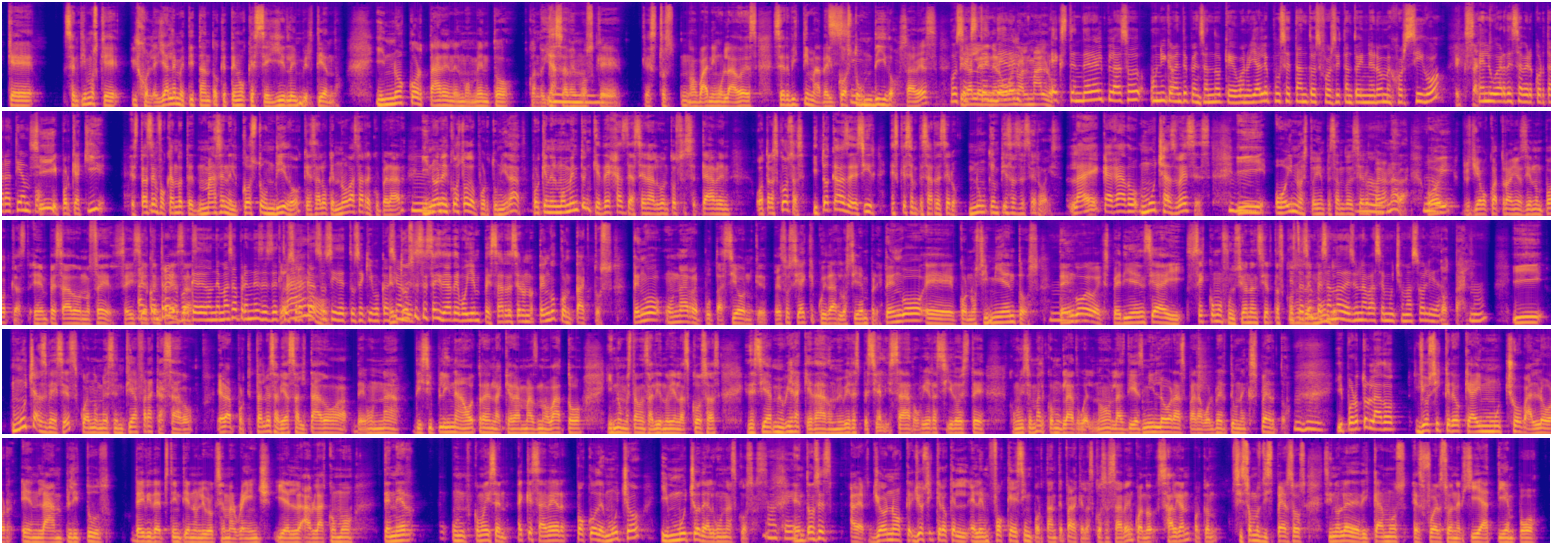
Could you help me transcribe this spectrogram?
que sentimos que, híjole, ya le metí tanto que tengo que seguirle invirtiendo y no cortar en el momento cuando ya sabemos mm. que que esto no va a ningún lado, es ser víctima del costo hundido, ¿sabes? Pues Tirarle dinero bueno al malo. Extender el plazo únicamente pensando que, bueno, ya le puse tanto esfuerzo y tanto dinero, mejor sigo. Exacto. En lugar de saber cortar a tiempo. Sí, porque aquí estás enfocándote más en el costo hundido, que es algo que no vas a recuperar, y no en el costo de oportunidad. Porque en el momento en que dejas de hacer algo, entonces se te abren otras cosas. Y tú acabas de decir, es que es empezar de cero. Nunca empiezas de cero, La he cagado muchas veces y hoy no estoy empezando de cero para nada. Hoy pues, llevo cuatro años haciendo un podcast. He empezado, no sé, seis, siete Al contrario, porque de donde más aprendes es de tus fracasos y de tus equivocaciones. Entonces esa idea de voy a empezar de cero, no tengo contactos, tengo una reputación que eso sí hay que cuidarlo siempre. Tengo eh, conocimientos, mm. tengo experiencia y sé cómo funcionan ciertas cosas. Estás empezando desde una base mucho más sólida. Y muchas veces cuando me sentía fracasado era porque tal vez había saltado de una disciplina a otra en la que era más novato y no me estaban saliendo bien las cosas y decía me hubiera quedado, me hubiera especializado, hubiera sido este, como dice Malcolm Gladwell, ¿no? Las 10 mil horas para volverte un experto. Y por otro lado, yo sí creo que hay mucho valor en la amplitud. David Epstein tiene un libro que se llama Range y él habla como tener un, como dicen, hay que saber poco de mucho y mucho de algunas cosas. Entonces, a ver, yo no, yo sí creo que el, enfoque es importante para que las cosas saben cuando salgan, porque si somos dispersos, si no le dedicamos esfuerzo, energía, tiempo,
